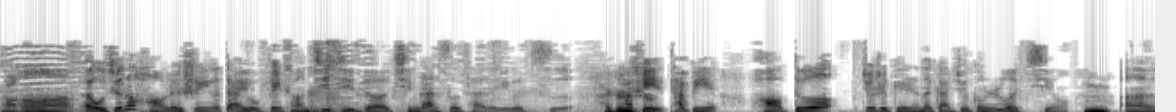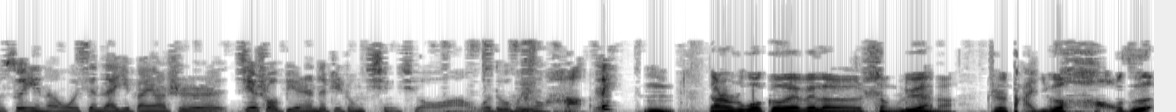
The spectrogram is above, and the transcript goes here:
哎，我觉得好嘞是一个带有非常积极的情感色彩的一个词，还真是。它比它比好的就是给人的感觉更热情。嗯，呃，所以呢，我现在一般要是接受别人的这种请求啊，我都会用好嘞。嗯，但是，如果各位为了省略呢，只打一个好字，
